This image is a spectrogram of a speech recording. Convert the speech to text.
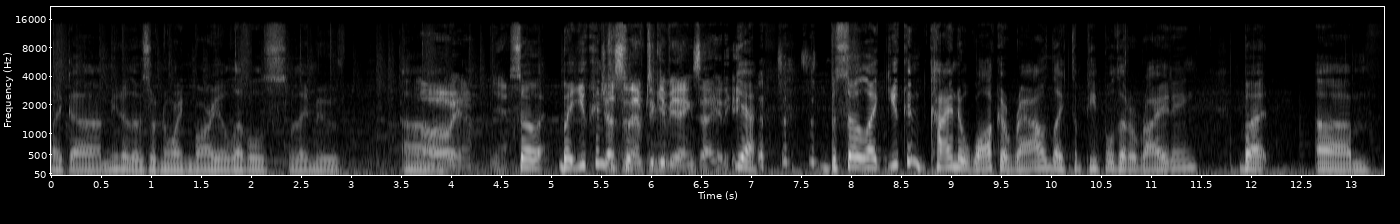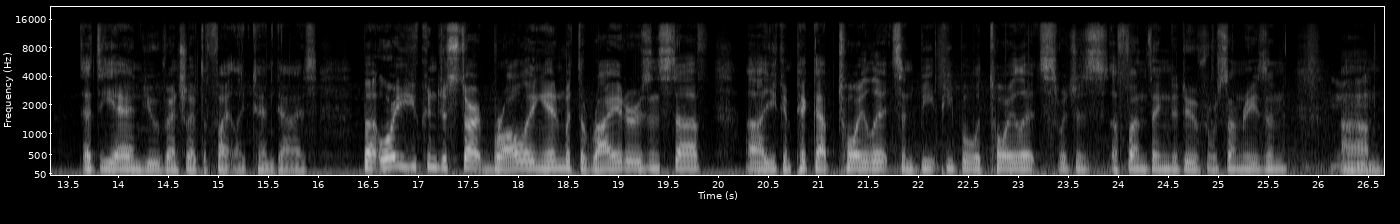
Like um you know those annoying mario levels where they move um, oh yeah, Yeah. so but you can just just enough to give you anxiety. yeah. But so like you can kind of walk around like the people that are rioting but um at the end you eventually have to fight like 10 guys. But or you can just start brawling in with the rioters and stuff. Uh, you can pick up toilets and beat people with toilets which is a fun thing to do for some reason. Um,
